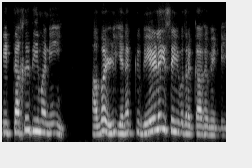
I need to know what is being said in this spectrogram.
நீ தகுதிமணி. அவள் எனக்கு வேலை செய்வதற்காக வேண்டி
